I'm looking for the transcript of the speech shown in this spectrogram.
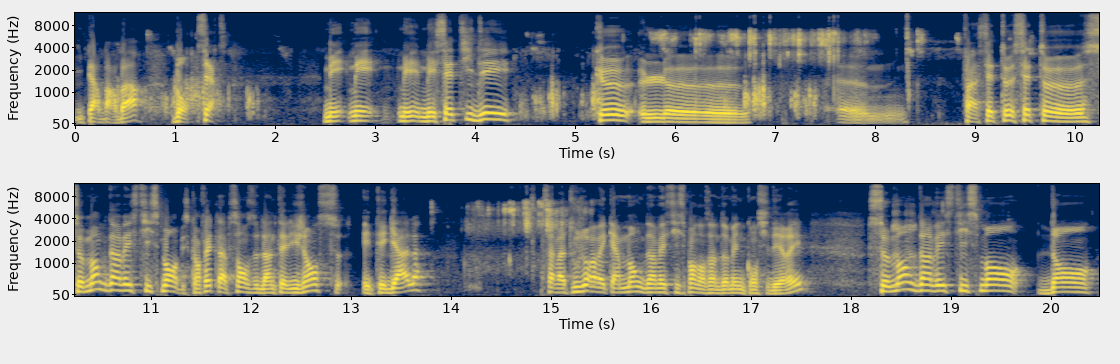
hyper barbares. Bon, certes. Mais, mais, mais, mais cette idée que le... Enfin, cette, cette, euh, ce manque d'investissement, puisqu'en fait l'absence de l'intelligence est égale, ça va toujours avec un manque d'investissement dans un domaine considéré. Ce manque d'investissement dans,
